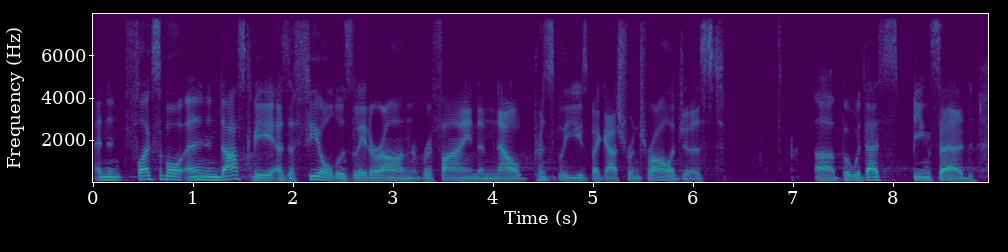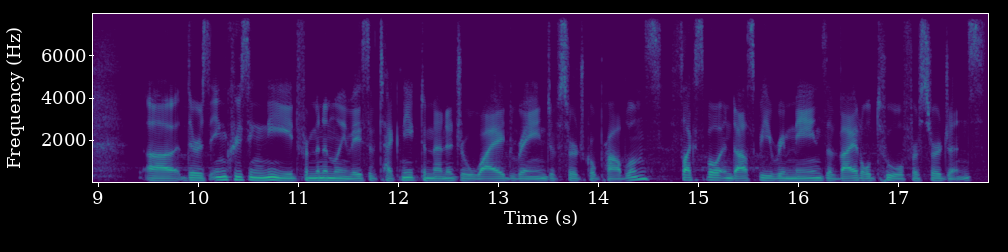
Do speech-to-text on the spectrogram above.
And flexible and endoscopy as a field was later on refined and now principally used by gastroenterologists. Uh, but with that being said, uh, there's increasing need for minimally invasive technique to manage a wide range of surgical problems. Flexible endoscopy remains a vital tool for surgeons.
